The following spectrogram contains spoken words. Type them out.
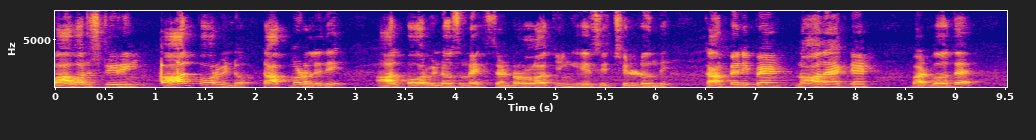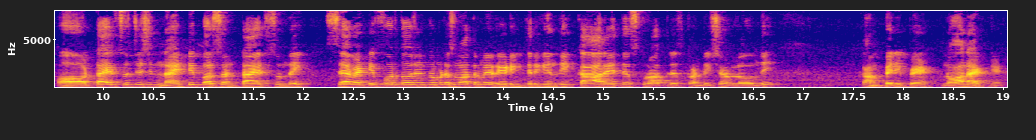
Power steering all power window top model ఇది. ఆల్ పవర్ విండోస్ ఉన్నాయి. సెంట్రల్ లాకింగ్ ఏసీ చిల్డ్ ఉంది. Company paint non accident but పోతే టైర్స్ వచ్చేసి నైంటీ పర్సెంట్ టైర్స్ ఉన్నాయి. సెవెంటీ ఫోర్ థౌజండ్ కిలోమీటర్స్ మాత్రమే రీడింగ్ తిరిగింది. కార్ అయితే స్క్రాత్లెస్ కండిషన్లో ఉంది. Company paint non accident.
